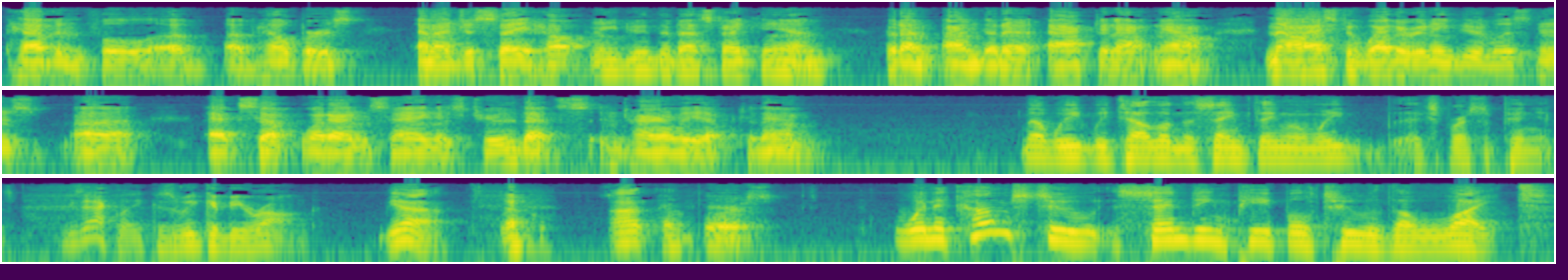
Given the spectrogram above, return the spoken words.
heaven full of, of helpers, and I just say, help me do the best I can, but I'm, I'm going to act and act now. Now, as to whether any of your listeners uh, accept what I'm saying is true, that's entirely up to them. No, we, we tell them the same thing when we express opinions. Exactly, because we could be wrong. Yeah. Uh, Of course. When it comes to sending people to the light,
